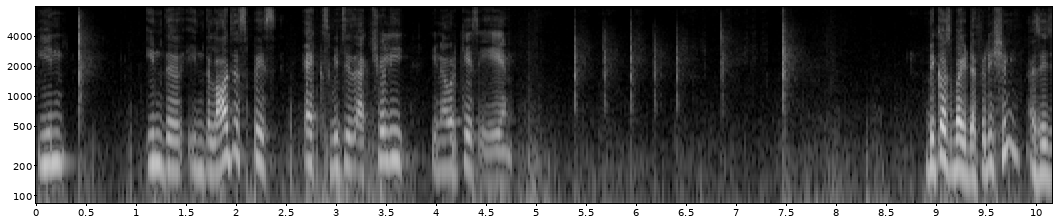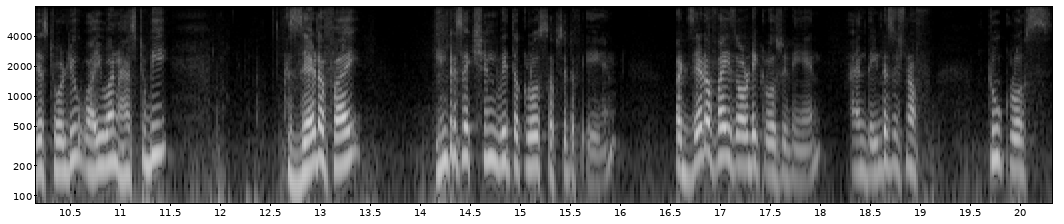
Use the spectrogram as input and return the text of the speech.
in in the in the larger space x which is actually in our case an because by definition as I just told you y1 has to be z of i intersection with a closed subset of an but Z of i is already closed in an and the intersection of two closed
